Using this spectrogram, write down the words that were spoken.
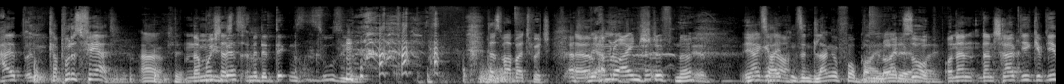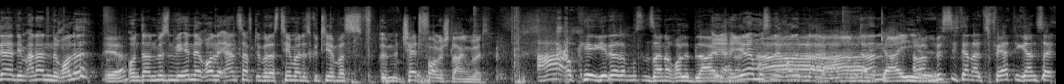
halb, ein kaputtes Pferd. Ah, okay. Und dann muss Wie ich das, mit der dicken Susi? das war bei Twitch. Ähm, Wir haben nur einen Stift, ne? Ja, genau. Zeiten sind lange vorbei. Leute. So, und dann, dann schreibt, ihr- gibt jeder dem anderen eine Rolle Ja. und dann müssen wir in der Rolle ernsthaft über das Thema diskutieren, was im Chat vorgeschlagen wird. ah, okay, jeder muss in seiner Rolle bleiben. Ja, jeder muss in der Rolle bleiben. Ah, und dann, geil. Aber müsste ich dann als Pferd die ganze Zeit.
